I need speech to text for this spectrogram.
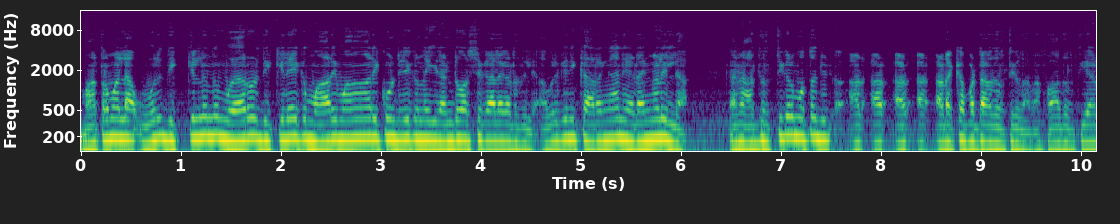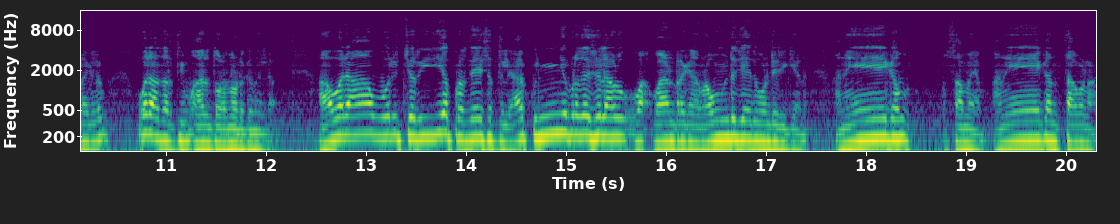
മാത്രമല്ല ഒരു ദിക്കിൽ നിന്നും വേറൊരു ദിക്കിലേക്ക് മാറി മാറിക്കൊണ്ടിരിക്കുന്ന ഈ രണ്ട് വർഷ കാലഘട്ടത്തിൽ അവർക്ക് ഇനി കറങ്ങാൻ ഇടങ്ങളില്ല. കാരണം അതിർത്തികൾ മൊത്തം അടക്കപ്പെട്ട അതിർത്തികളാണ്. റഫ അതിർത്തിയാണെങ്കിലും ഒരു അതിർത്തിയും ആരും തുറന്നു കൊടുക്കുന്നില്ല. അവരാ ഒരു ചെറിയ പ്രദേശത്തിൽ ആ കുഞ്ഞു പ്രദേശത്തിൽ അവർ വേണ്ടിരിക്കുക റൗണ്ട് ചെയ്തുകൊണ്ടിരിക്കുകയാണ്. അനേകം സമയം അനേകം തവണ.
